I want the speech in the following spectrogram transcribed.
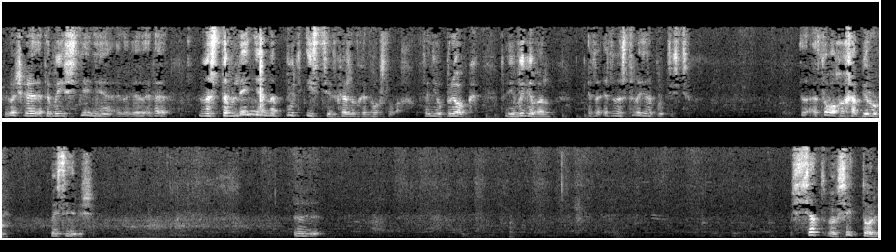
Короче говоря, это выяснение, это, это наставление на путь истины, скажем так, в двух словах. Это не упрек, это не выговор, это, это наставление на путь истины. Слово хаха, берур, выяснение вещей. Вся, во всей Торе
